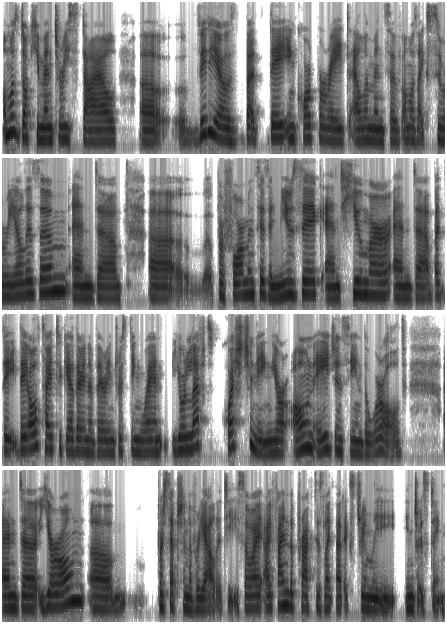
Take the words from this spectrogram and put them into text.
almost documentary style uh, videos, but they incorporate elements of almost like surrealism and uh, uh, performances and music and humor, and uh, but they they all tie together in a very interesting way, and you're left questioning your own agency in the world and uh, your own. Um, perception of reality. So I, I find the practice like that extremely interesting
